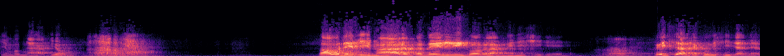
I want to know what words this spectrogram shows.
ပြင်ပုံနာကပြောသာဝတိပြည်မှာတဲ့ပသေနီကောကလမင်းကြီးရှိတယ်ကိစ္စတစ်ခုရှိတယ်နဲ့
